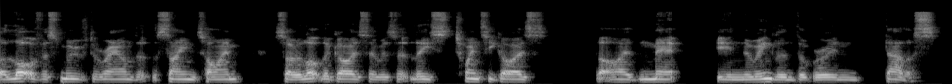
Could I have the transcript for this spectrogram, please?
a lot of us moved around at the same time. So a lot of the guys there was at least 20 guys that i had met in new england that were in dallas.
